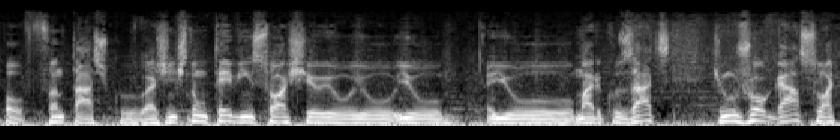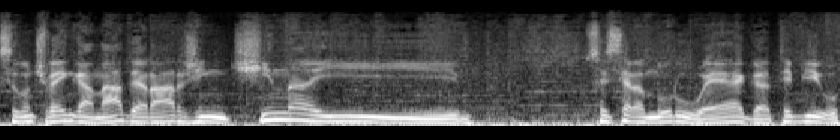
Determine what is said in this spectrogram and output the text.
pô, fantástico. A gente não teve em Sochi eu e o, e o, e o, e o Mário Cusatz, tinha um jogaço lá que se não tiver enganado era Argentina e não sei se era Noruega, teve o,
